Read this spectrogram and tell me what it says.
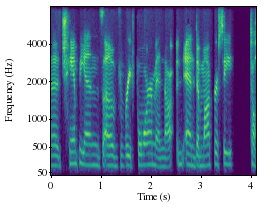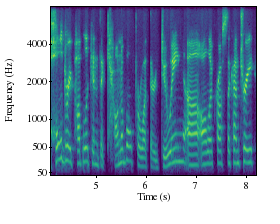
uh, champions of reform and and democracy, to hold Republicans accountable for what they're doing uh, all across the country,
